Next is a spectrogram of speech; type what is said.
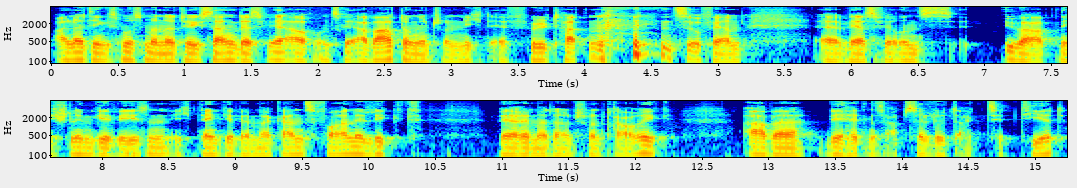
Allerdings muss man natürlich sagen, dass wir auch unsere Erwartungen schon nicht erfüllt hatten. Insofern äh, wäre es für uns überhaupt nicht schlimm gewesen. Ich denke, wenn man ganz vorne liegt, wäre man dann schon traurig. Aber wir hätten es absolut akzeptiert.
